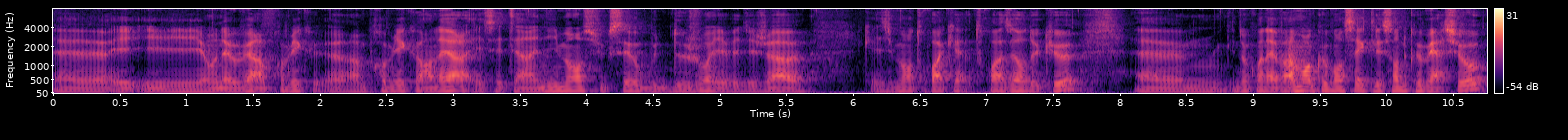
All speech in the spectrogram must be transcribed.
euh, et, on a ouvert un premier, un premier corner et c'était un immense succès. Au bout de deux jours, il y avait déjà quasiment 3, heures de queue. Euh, donc on a vraiment commencé avec les centres commerciaux.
